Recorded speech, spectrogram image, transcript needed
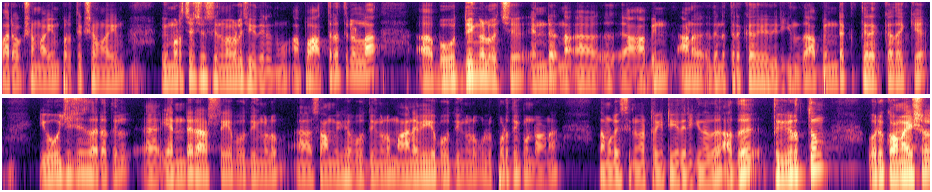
പരോക്ഷമായും പ്രത്യക്ഷമായും വിമർശിച്ച് സിനിമകൾ ചെയ്തിരുന്നു. അപ്പോൾ അത്തരത്തിലുള്ള ബോധ്യങ്ങൾ വെച്ച് എന്റെ അബിൻ ആണ് ഇതിന്റെ തിരക്കഥ എഴുതിയിരിക്കുന്നത്. അബിന്റെ തിരക്കഥയ്ക്ക് യോജിച്ച തരത്തിൽ എന്റെ രാഷ്ട്രീയ ബോധ്യങ്ങളും സാമൂഹിക ബോധ്യങ്ങളും മാനവിക ബോധ്യങ്ങളും ഉൾപ്പെടുത്തിക്കൊണ്ടാണ് നമ്മൾ ഈ സിനിമ ട്രീറ്റ് ചെയ്തിരിക്കുന്നത്. അത് തീർത്തും ഒരു കൊമേഴ്ഷ്യൽ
